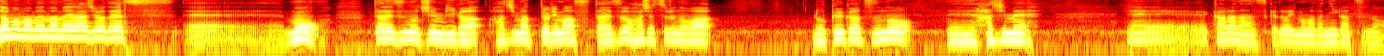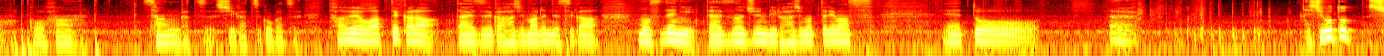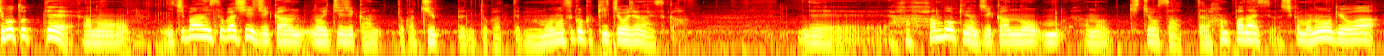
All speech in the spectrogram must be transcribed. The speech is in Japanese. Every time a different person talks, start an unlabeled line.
どうも豆豆ラジオです、えー、もう大豆の準備が始まっております。大豆を発射するのは6月の、えー、初め、えー、からなんですけど今まだ2月の後半3月4月5月。田植え終わってから大豆が始まるんですがもうすでに大豆の準備が始まっております。えっ、と、仕事仕事ってあの一番忙しい時間の1時間とか10分とかってものすごく貴重じゃないですか。で繁忙期の時間のあの貴重さあったら半端ないですよ。しかも農業は、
